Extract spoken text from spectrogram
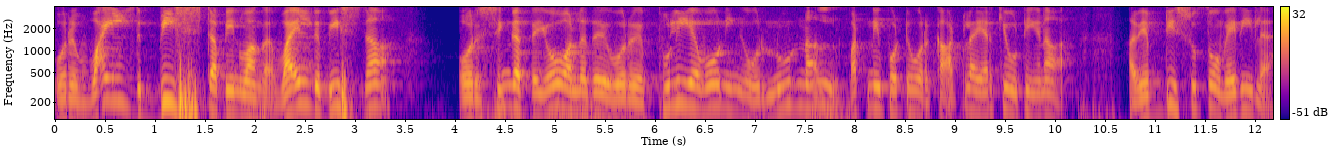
ஒரு வைல்டு பீஸ்ட் அப்படின்வாங்க வைல்டு பீஸ்ட்னா ஒரு சிங்கத்தையோ அல்லது ஒரு புலியவோ நீங்கள் ஒரு நூறு நாள் பட்னி போட்டு ஒரு காட்டில் இறக்கி விட்டீங்கன்னா அது எப்படி சுத்தம் வெறியில?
